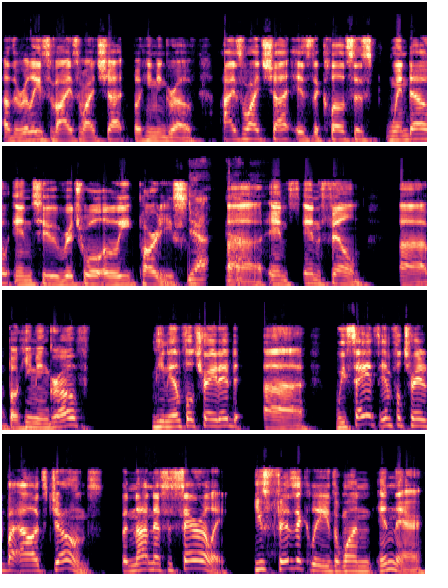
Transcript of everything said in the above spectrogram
of the release of Eyes Wide Shut, Bohemian Grove. Eyes Wide Shut is the closest window into ritual elite parties Yeah. yeah. uh, in in film. Uh, Bohemian Grove being infiltrated. Uh, we say it's infiltrated by Alex Jones, but not necessarily. He's physically the one in there,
